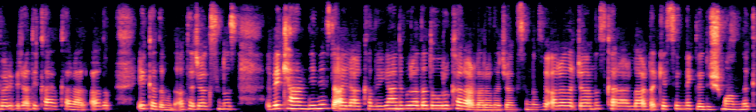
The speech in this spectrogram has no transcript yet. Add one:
böyle bir radikal karar alıp ilk adımı da atacaksınız ve kendinizle alakalı yani burada doğru kararlar alacaksınız ve alacağınız kararlarda kesinlikle düşmanlık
